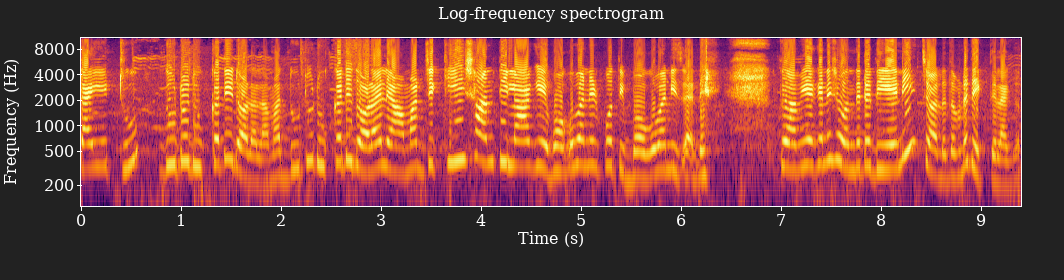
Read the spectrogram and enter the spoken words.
তাই একটু দুটো ধূপকাঠি দড়ালাম আর দুটো ধূপকাঠি দড়ালে আমার যে কি শান্তি লাগে, ভগবানের প্রতি ভগবানই জানে। তো আমি এখানে সন্ধেটা দিয়ে নিই, চলো তোমরা দেখতে লাগো।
